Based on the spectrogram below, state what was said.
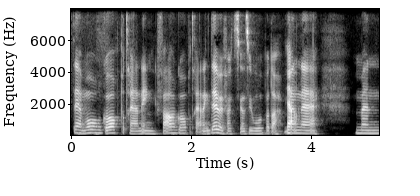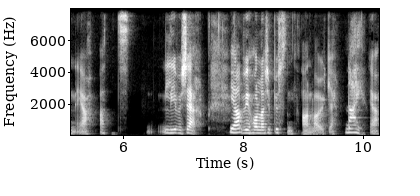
Stemor går på trening, far går på trening. Det er vi faktisk ganske gode på, da. Ja. Men, eh, men ja, at livet skjer. Ja. Vi holder ikke pusten annenhver uke. Nei. Ja.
